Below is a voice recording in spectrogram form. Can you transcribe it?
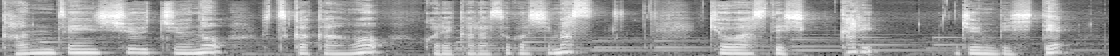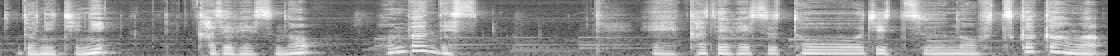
完全集中の2日間をこれから過ごします。今日明日でしっかり準備して土日に風フェスの本番です。えー、風フェス当日の2日間は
